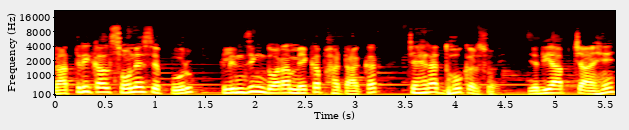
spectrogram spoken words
रात्रि काल सोने से पूर्व क्लिनजिंग द्वारा मेकअप हटाकर चेहरा धोकर सोए। यदि आप चाहें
